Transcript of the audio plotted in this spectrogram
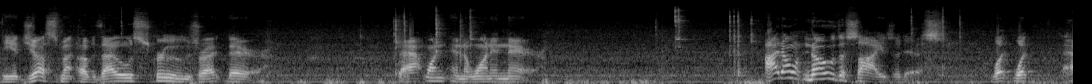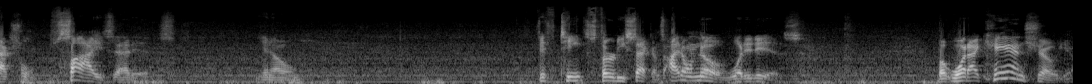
the adjustment of those screws right there. That one and the one in there. I don't know the size of this. What what actual size that is. You know, 15ths, 30 seconds. I don't know what it is. But what I can show you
